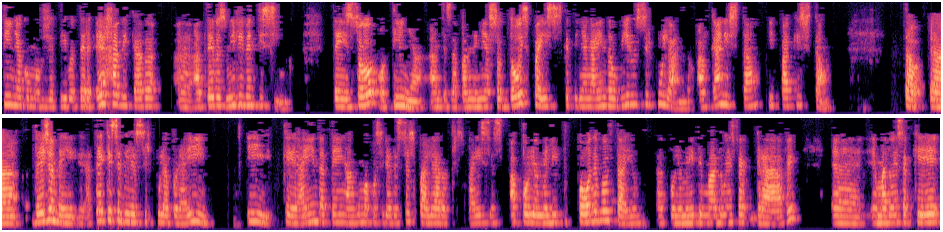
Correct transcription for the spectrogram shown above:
tinha como objetivo ter erradicada uh, até 2025. Tem só, ou tinha, antes da pandemia, só dois países que tinham ainda o vírus circulando, Afeganistão e Paquistão. Então, uh, vejam bem, até que esse vírus circula por aí, e que ainda tem alguma possibilidade de se espalhar a outros países, a poliomielite pode voltar. A poliomielite é uma doença grave, é uma doença que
